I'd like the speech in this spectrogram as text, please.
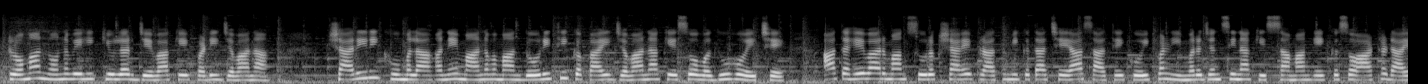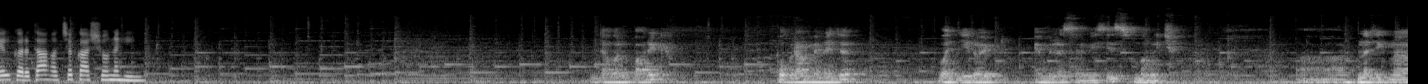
ટ્રોમા નોન વેહિક્યુલર જેવા કે પડી જવાના શારીરિક હુમલા અને માનવમાં દોરીથી કપાઈ જવાના કેસો વધુ હોય છે. આ તહેવારમાં એ પ્રાથમિકતા છે. આ સાથે કોઈ પણ ઇમરજન્સીના કિસ્સામાં એકસો આઠ ડાયલ કરતા અચકાશો નહીં. Dhaval Parekh, programme manager one zero eight ambulance services, Bharuch. નજીકના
